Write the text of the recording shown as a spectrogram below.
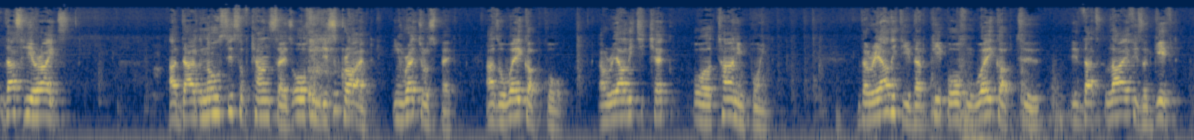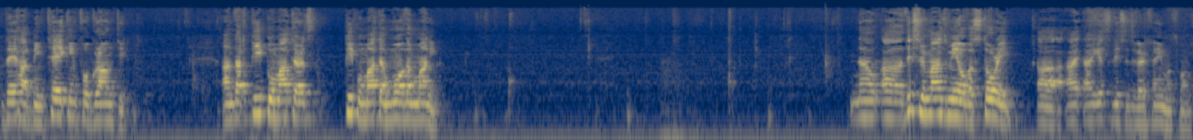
Thus, he writes A diagnosis of cancer is often described, in retrospect, as a wake up call, a reality check, or a turning point. The reality that people often wake up to is that life is a gift they have been taking for granted, and that people matters people matter more than money. Now, uh, this reminds me of a story. Uh, I, I, guess this is a very famous one,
